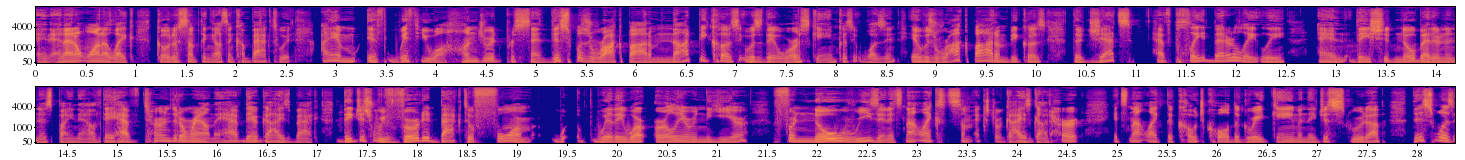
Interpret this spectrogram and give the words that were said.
And, and I don't want to like go to something else and come back to it. I am if with you a hundred percent. This was rock bottom, not because it was their worst game, because it wasn't. It was rock bottom because the Jets have played better lately and they should know better than this by now. They have turned it around. They have their guys back. They just reverted back to form where they were earlier in the year for no reason. It's not like some extra guys got hurt. It's not like the coach called a great game and they just screwed up. This was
